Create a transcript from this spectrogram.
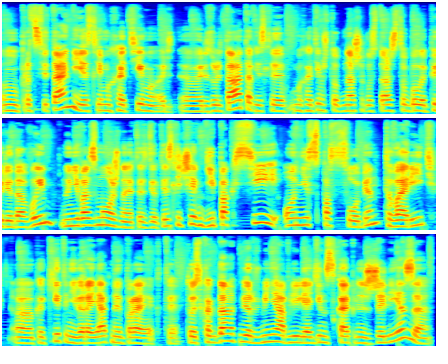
ну, процветания, если мы хотим э, результатов, если мы хотим, чтобы наше государство было передовым, ну невозможно это сделать. Если человек гипоксии, он не способен творить э, какие-то невероятные проекты. То есть, когда, например, в меня влили один капельниц железа,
